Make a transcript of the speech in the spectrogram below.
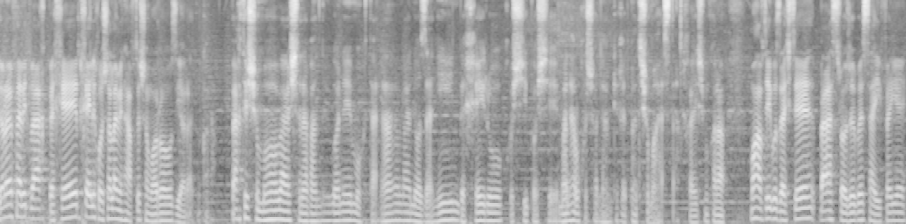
جناب فرید وقت بخیر. خیلی خوشحالم این هفته شما رو زیارت می‌کنم. وقت شما و شنوندگان محترم و نازنین به خیر و خوشی باشه من هم خوشحالم که خدمت شما هستم. خواهش می‌کنم. ما هفته گذشته بحث راجع به صحیفه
